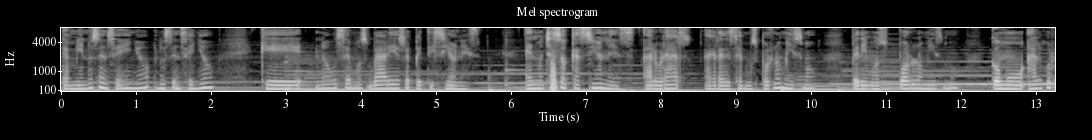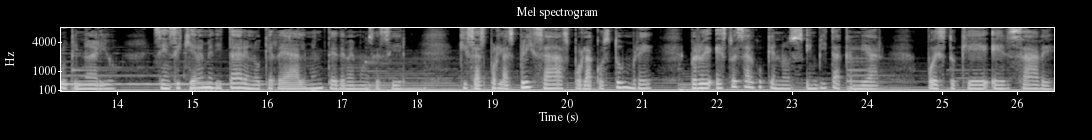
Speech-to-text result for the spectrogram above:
También nos enseñó, nos enseñó que no usemos varias repeticiones. En muchas ocasiones, al orar, agradecemos por lo mismo, pedimos por lo mismo, como algo rutinario, sin siquiera meditar en lo que realmente debemos decir. Quizás por las prisas, por la costumbre, pero esto es algo que nos invita a cambiar, puesto que Él sabe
